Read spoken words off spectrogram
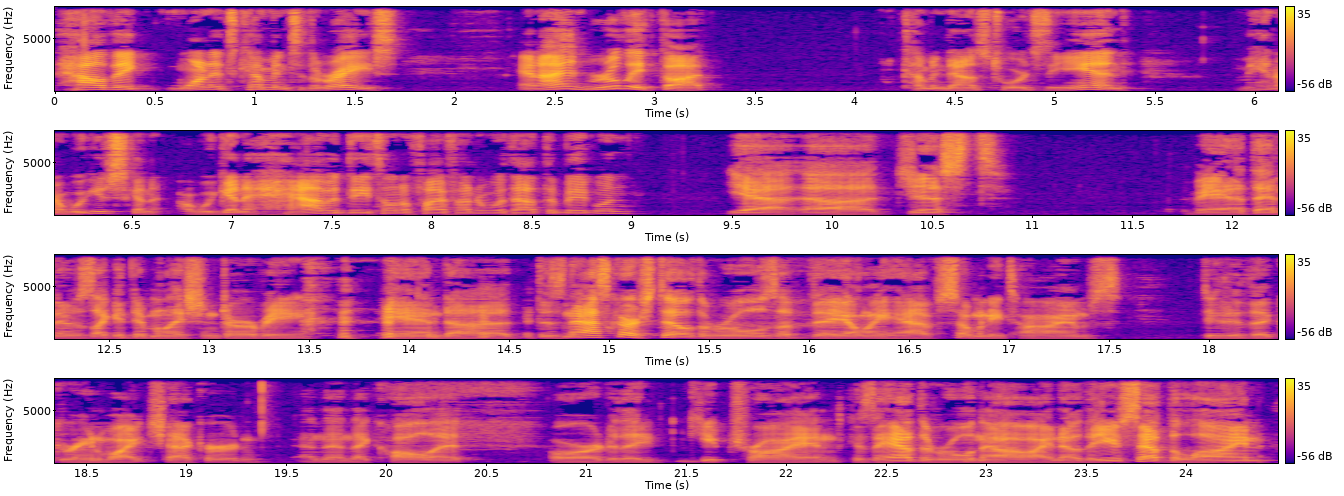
how they wanted to come into the race. And I really thought coming down towards the end, man, are we just gonna are we gonna have a Daytona 500 without the big one? Yeah, uh, just man, at the end it was like a demolition derby. and uh, does NASCAR still have the rules of they only have so many times due to the green white checkered, and then they call it? Or do they keep trying? Because they have the rule now. I know they used to have the line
